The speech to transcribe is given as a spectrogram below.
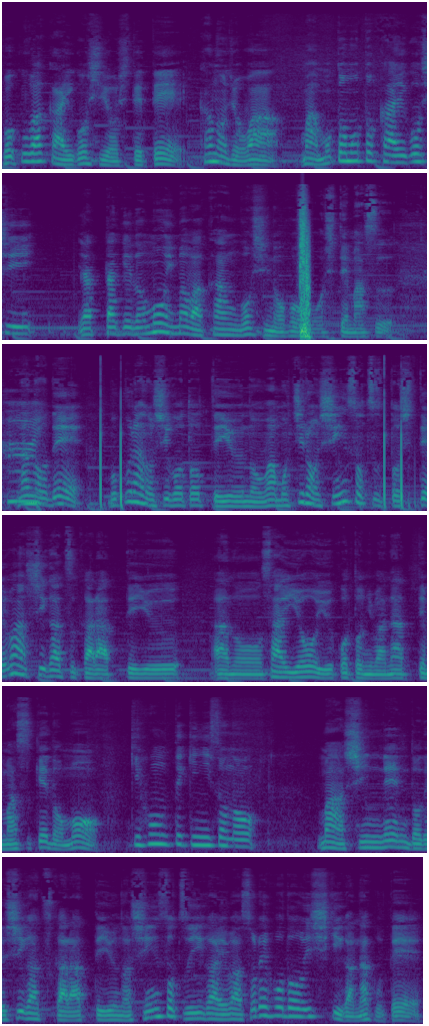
僕は介護士をしてて彼女はまあもともと介護士やったけども今は看護師の方をしてます、なので僕らの仕事っていうのはもちろん新卒としては4月からっていうあの採用いうことにはなってますけども基本的にそのまあ新年度で4月からっていうのは新卒以外はそれほど意識がなくて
